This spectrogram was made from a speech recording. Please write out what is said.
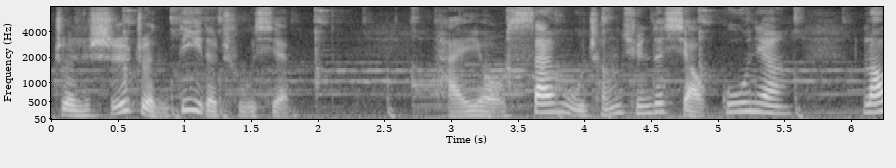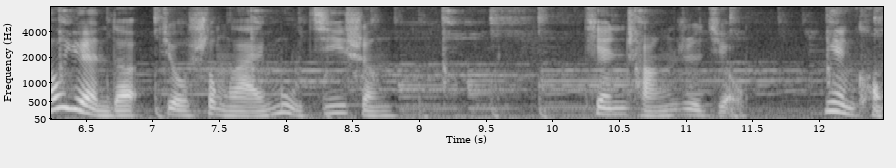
准时准地的出现，还有三五成群的小姑娘。老远的就送来木屐声，天长日久，面孔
